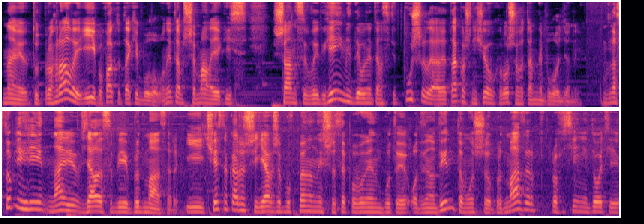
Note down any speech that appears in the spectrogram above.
Наві тут програли, і по факту так і було. Вони там ще мали якісь шанси в лейтгеймі, де вони там спідпушили, але також нічого хорошого там не було для них. В наступній грі Наві взяли собі Брудмазер. І чесно кажучи, я вже був впевнений, що це повинен бути 1-1, тому що Брудмазер в професійній доті,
